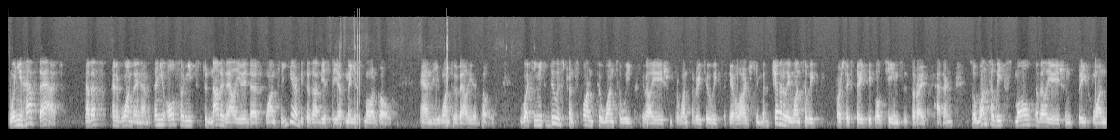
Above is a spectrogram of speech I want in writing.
When you have that, now that's kind of one dynamic. Then you also need to not evaluate that once a year because obviously you have many smaller goals and you want to evaluate those. What you need to do is transform to once a week evaluations or once every two weeks if you have a large team, but generally once a week for six to eight people teams is the right pattern. So once a week, small evaluations, brief ones,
